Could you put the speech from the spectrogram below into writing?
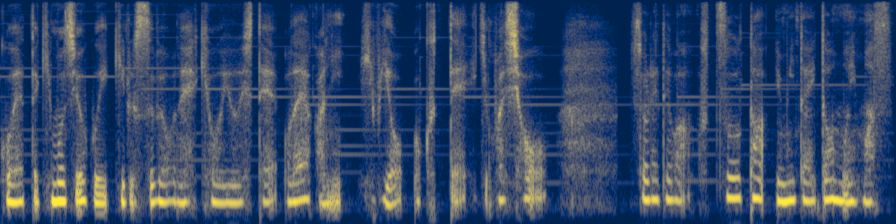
こうやって気持ちよく生きる術をね共有して穏やかに日々を送っていきましょうそれでは普通歌読みたいと思います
